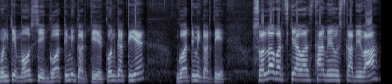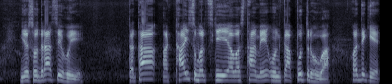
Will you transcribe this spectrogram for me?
उनकी मौसी गौतमी करती है। कौन करती है? गौतमी करती है। सोलह वर्ष की अवस्था में उसका विवाह यशोधरा से हुई, तथा 28 वर्ष की अवस्था में उनका पुत्र हुआ। और देखिए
